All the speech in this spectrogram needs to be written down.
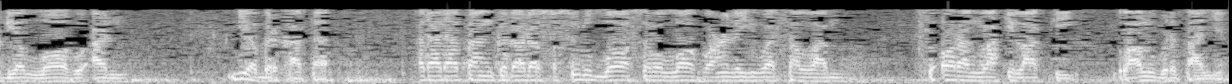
radhiyallahu an dia berkata ada datang ke kepada Rasulullah sallallahu alaihi wasallam seorang laki-laki lalu bertanya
